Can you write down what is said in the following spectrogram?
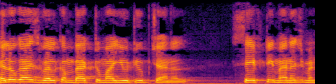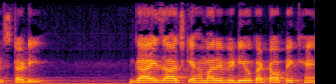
Hello guys welcome back to my YouTube channel safety management study guys आज के हमारे वीडियो का टॉपिक है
